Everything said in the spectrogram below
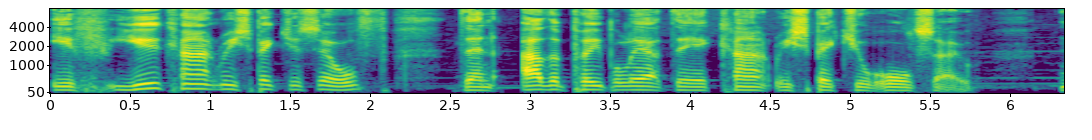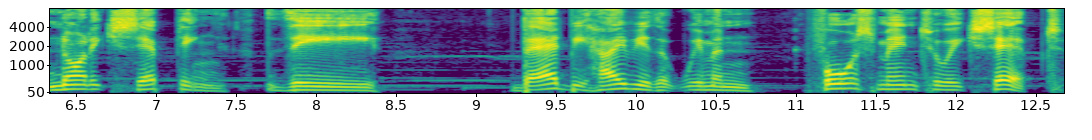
if you can't respect yourself, then other people out there can't respect you also. Not accepting the bad behaviour that women force men to accept.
